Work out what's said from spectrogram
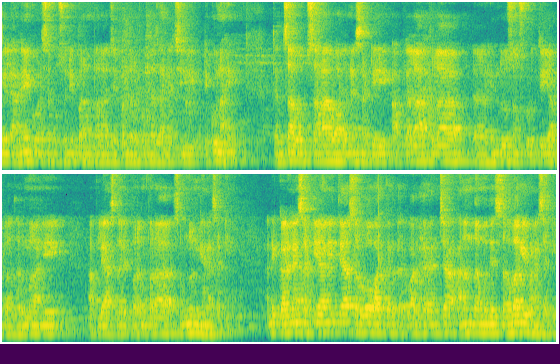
गेल्या अनेक वर्षापासून ही परंपरा जे पंढरपूरला जाण्याची टिकून आहे त्यांचा उत्साह वाढवण्यासाठी आपल्याला आपला हिंदू संस्कृती आपला धर्म आणि आपली असणारी परंपरा समजून घेण्यासाठी आणि कळण्यासाठी आणि त्या सर्व वारकर वारकऱ्यांच्या आनंदामध्ये सहभागी होण्यासाठी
